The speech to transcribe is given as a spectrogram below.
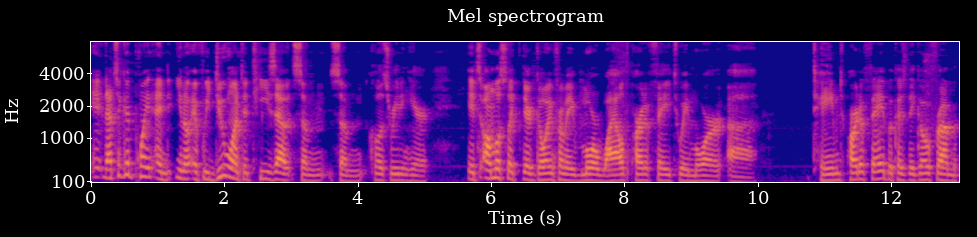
It- that's a good point and you know if we do want to tease out some some close reading here it's almost like they're going from a more wild part of Fae to a more uh, tamed part of Fae because they go from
